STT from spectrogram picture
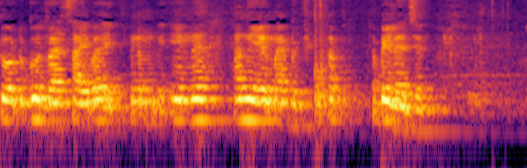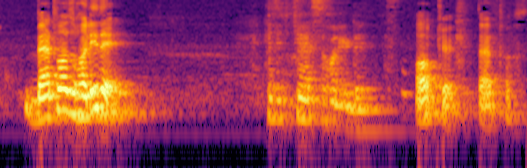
go to Gurdwara Sahib in in uh, near my village. that was holiday Yes, holiday. okay that was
